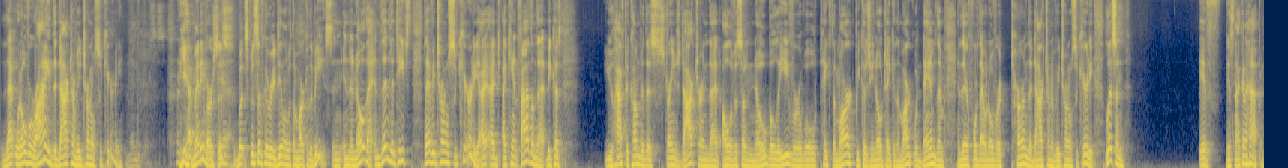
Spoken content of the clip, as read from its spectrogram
that would override the doctrine of eternal security. Many verses. Yeah, many verses, but specifically we're dealing with the mark of the beast, and, and to know that, and then to teach they have eternal security. I, I I can't fathom that because you have to come to this strange doctrine that all of a sudden no believer will take the mark because you know taking the mark would damn them, and therefore that would overturn the doctrine of eternal security. Listen, if it's not going to happen,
